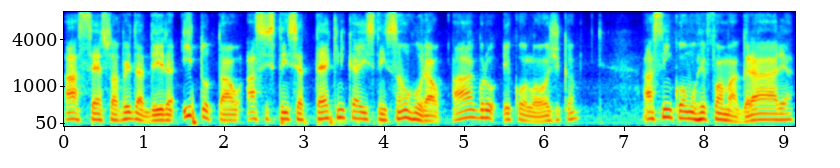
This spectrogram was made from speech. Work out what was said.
acesso à verdadeira e total assistência técnica e extensão rural agroecológica, assim como reforma agrária,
